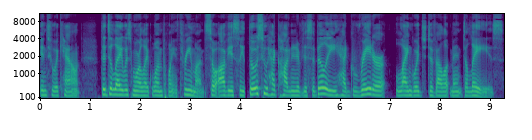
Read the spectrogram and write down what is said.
into account, the delay was more like 1.3 months. So obviously, those who had cognitive disability had greater language development delays.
